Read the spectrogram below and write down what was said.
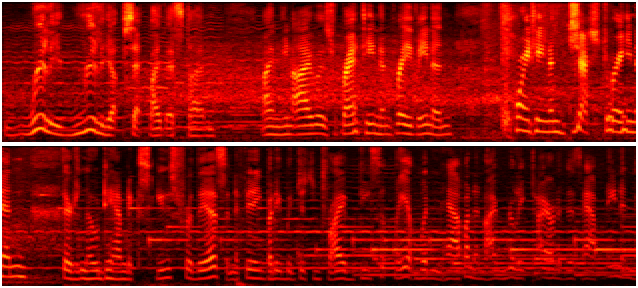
really, really upset by this time. I mean, I was ranting and raving and pointing and gesturing, and there's no damned excuse for this. And if anybody would just drive decently, it wouldn't happen. And I'm really tired of this happening. And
